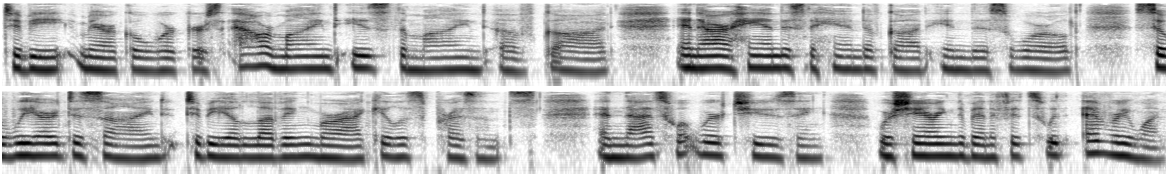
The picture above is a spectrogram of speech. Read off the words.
to be miracle workers. Our mind is the mind of God, and our hand is the hand of God in this world. So we are designed to be a loving, miraculous presence, and that's what we're choosing. We're sharing the benefits with everyone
